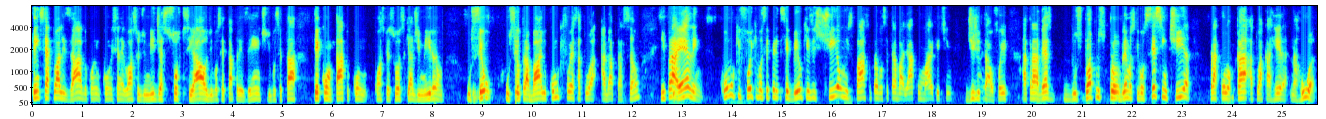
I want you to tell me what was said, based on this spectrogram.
tem se atualizado com, com esse negócio de mídia social, de você estar tá presente, de você tá, ter contato com, com as pessoas que admiram o seu o seu trabalho, como que foi essa tua adaptação? E para Ellen, como que foi que você percebeu que existia um espaço para você trabalhar com marketing digital? Foi através dos próprios problemas que você sentia para colocar a tua carreira na rua?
